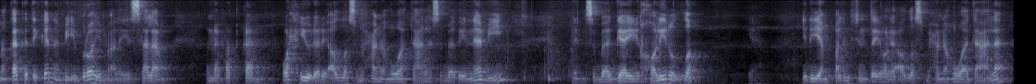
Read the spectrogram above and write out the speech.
maka ketika Nabi Ibrahim alaihissalam mendapatkan wahyu dari Allah Subhanahu wa taala sebagai nabi dan sebagai khalilullah ya. Jadi yang paling dicintai oleh Allah Subhanahu wa taala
